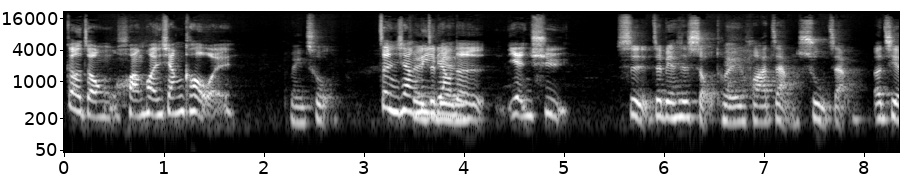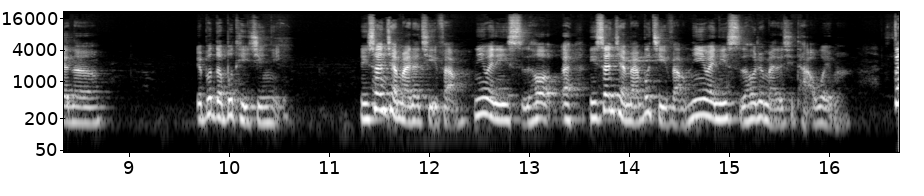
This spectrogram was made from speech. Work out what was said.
各种环环相扣，哎，没错，正向力量的延续是这边是首推花葬、树葬，而且呢，也不得不提醒你，你生前买得起房，你以为你死后，哎，你生前买不起房，你以为你死后就买得起塔位吗？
